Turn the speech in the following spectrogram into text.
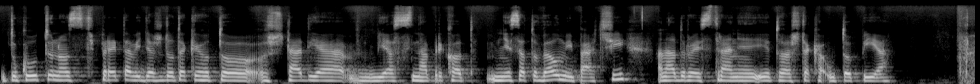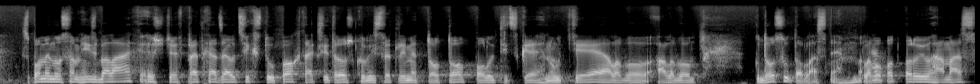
tú kultúrnosť pretaviť až do takéhoto štádia. Ja si napríklad, mne sa to veľmi páči a na druhej strane je to až taká utopia. Spomenul som Hizbalách ešte v predchádzajúcich stupoch, tak si trošku vysvetlíme toto politické hnutie, alebo, alebo kto sú to vlastne? Lebo podporujú Hamas,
